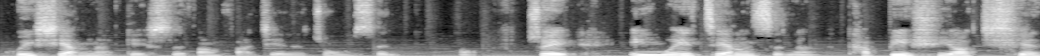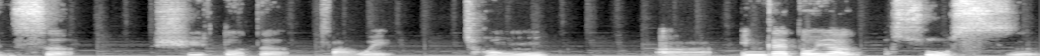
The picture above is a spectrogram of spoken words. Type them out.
回向呢给十方法界的众生啊、哦，所以因为这样子呢，他必须要牵涉许多的法位，从啊、呃、应该都要数十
